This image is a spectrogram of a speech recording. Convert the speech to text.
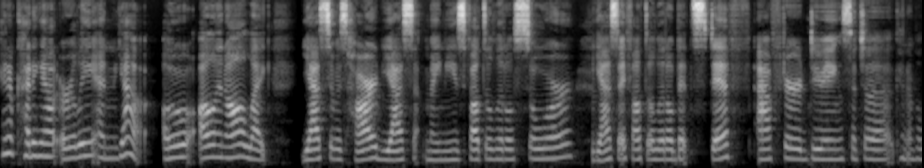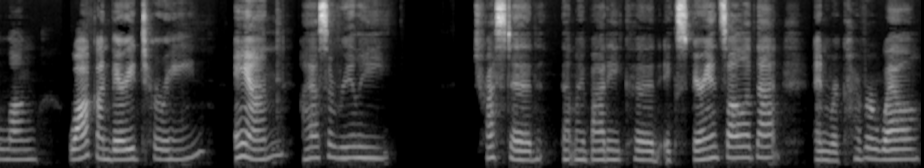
kind of cutting out early. And yeah, oh, all in all, like, yes, it was hard. Yes, my knees felt a little sore. Yes, I felt a little bit stiff after doing such a kind of a long walk on varied terrain. And I also really trusted that my body could experience all of that and recover well.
